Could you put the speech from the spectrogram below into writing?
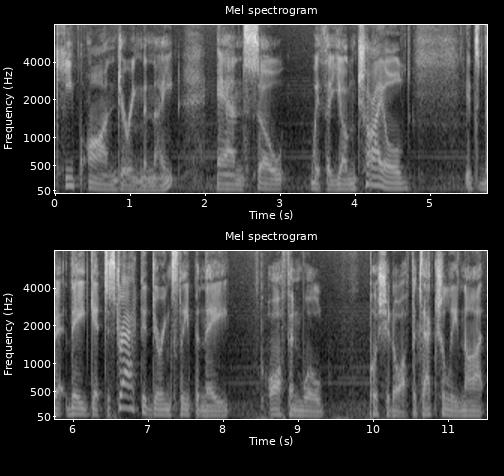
keep on during the night. And so, with a young child, it's ve- they get distracted during sleep and they often will push it off. It's actually not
